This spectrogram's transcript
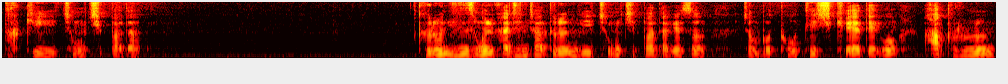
특히 정치바닥 그런 인성을 가진 자들은 이 정치바닥에서 전부 도태시켜야 되고 앞으로는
